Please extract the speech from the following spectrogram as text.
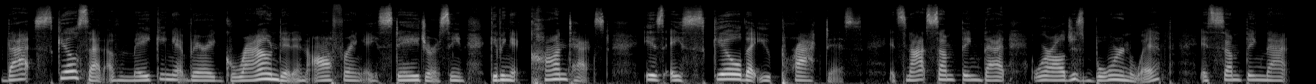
That skill set of making it very grounded and offering a stage or a scene, giving it context, is a skill that you practice. It's not something that we're all just born with, it's something that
